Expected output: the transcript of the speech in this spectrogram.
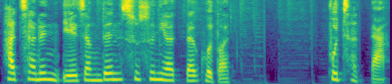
하차는 예정된 수순이었다고 덧 붙였다.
